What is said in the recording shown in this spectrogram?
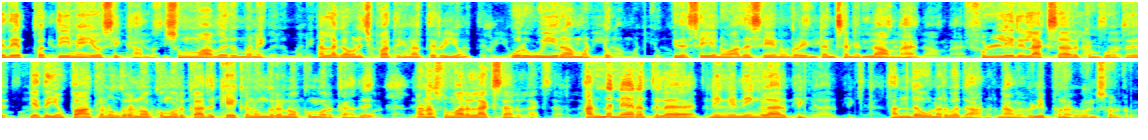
எதை பத்தியுமே யோசிக்காம சும்மா வெறுமனே நல்லா கவனிச்சு பாத்தீங்கன்னா தெரியும் ஒரு உயிரா மட்டும் இதை செய்யணும் அதை செய்யணுங்கிற இன்டென்ஷன் இல்லாம ஃபுல்லி ரிலாக்ஸா இருக்கும்போது எதையும் பார்க்கணுங்கிற நோக்கமும் இருக்காது கேட்கணுங்கிற நோக்கமும் இருக்காது ஆனா சும்மா ரிலாக்ஸா இருக்கும் அந்த நேரத்துல நீங்க நீங்களா இருப்பீங்க. அந்த உணர்வை தான் நாம விழிப்புணர்வுன்னு சொல்றோம்.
